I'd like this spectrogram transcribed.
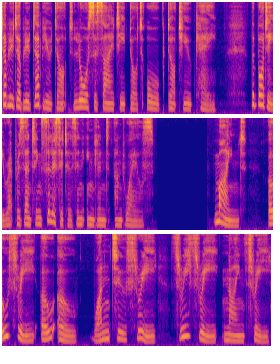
www.lawsociety.org.uk the body representing solicitors in England and Wales. Mind 0300 123 3393.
